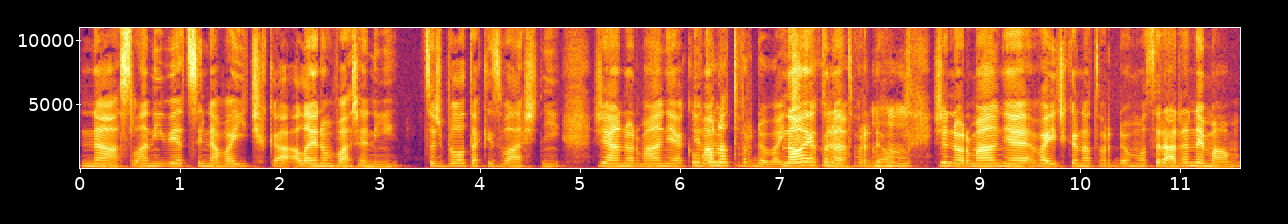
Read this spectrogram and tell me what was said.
na slaný věci, na vajíčka, ale jenom vařený, což bylo taky zvláštní, že já normálně jako, jako mám... na tvrdo vajíčka No, jako teda. na tvrdo. Uh-huh. Že normálně vajíčka na tvrdo moc ráda nemám,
